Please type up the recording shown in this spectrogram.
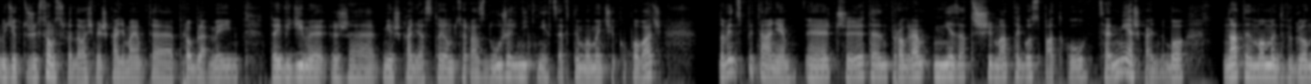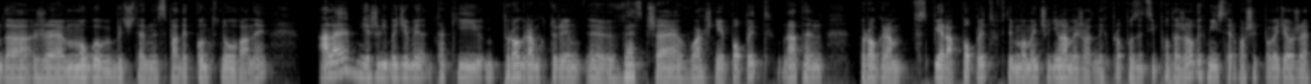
ludzie, którzy chcą sprzedawać mieszkania mają te problemy i tutaj widzimy, że mieszkania stoją coraz dłużej, nikt nie chce w tym momencie kupować, no więc pytanie, e, czy ten program nie zatrzyma tego spadku cen mieszkań? No bo na ten moment wygląda, że mogłoby być ten spadek kontynuowany, ale jeżeli będziemy taki program, który e, wesprze właśnie popyt, na ten program wspiera popyt, w tym momencie nie mamy żadnych propozycji podażowych. Minister Paszyk powiedział, że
